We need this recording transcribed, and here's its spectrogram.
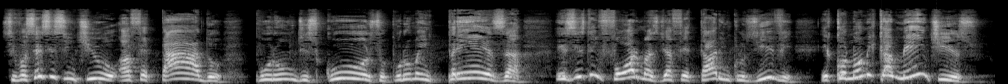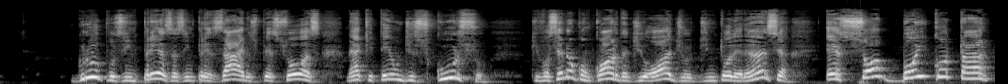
se você se sentiu afetado por um discurso, por uma empresa, existem formas de afetar, inclusive, economicamente isso. Grupos, empresas, empresários, pessoas né, que têm um discurso que você não concorda, de ódio, de intolerância, é só boicotar.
